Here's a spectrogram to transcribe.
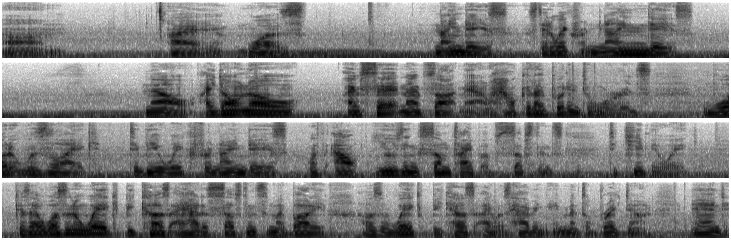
Um, I was nine days, stayed awake for nine days. Now, I don't know I've sat and I've thought, man, how could I put into words what it was like to be awake for nine days without using some type of substance to keep me awake? Because I wasn't awake because I had a substance in my body. I was awake because I was having a mental breakdown. And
